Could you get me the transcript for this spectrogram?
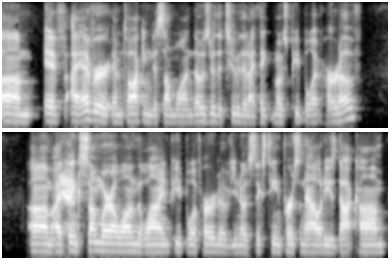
Um, if I ever am talking to someone, those are the two that I think most people have heard of. Um, I Yeah. think somewhere along the line, people have heard of, you know, 16personalities.com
